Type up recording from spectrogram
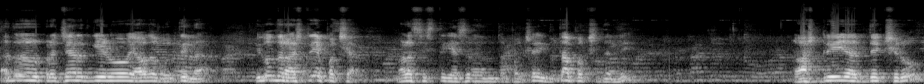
ಅದು ಪ್ರಚಾರದ ಗೀಳು ಯಾವುದೋ ಗೊತ್ತಿಲ್ಲ. ಇದೊಂದು ರಾಷ್ಟ್ರೀಯ ಪಕ್ಷ. ಭಾಳ ಶಿಸ್ತಿಗೆ ಹೆಸರಾದಂಥ ಪಕ್ಷ. ಇಂಥ ಪಕ್ಷದಲ್ಲಿ ರಾಷ್ಟ್ರೀಯ ಅಧ್ಯಕ್ಷರು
